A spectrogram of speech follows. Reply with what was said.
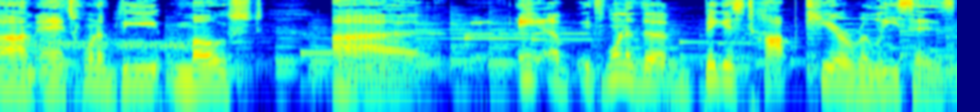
um, and it's one of the most uh, it's one of the biggest top tier releases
